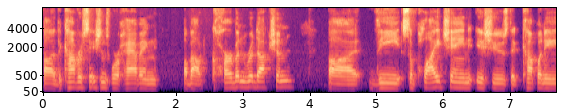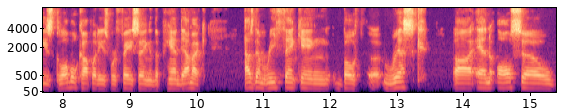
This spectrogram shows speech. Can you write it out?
Uh, the conversations we're having about carbon reduction, uh, the supply chain issues that companies, global companies, were facing in the pandemic, has them rethinking both uh, risk uh, and also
